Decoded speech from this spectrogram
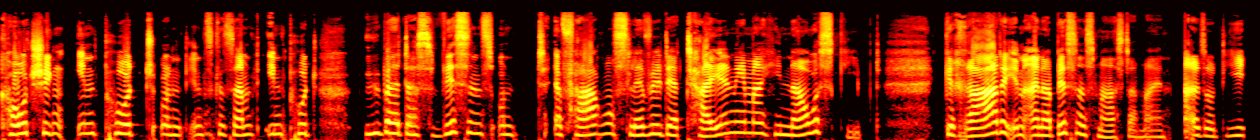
Coaching-Input und insgesamt Input über das Wissens- und Erfahrungslevel der Teilnehmer hinaus gibt. Gerade in einer Business Mastermind. Also die,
